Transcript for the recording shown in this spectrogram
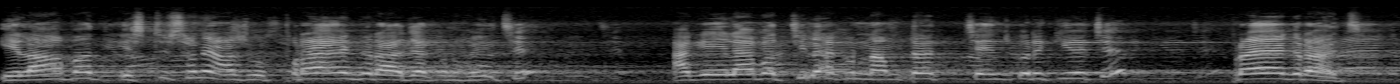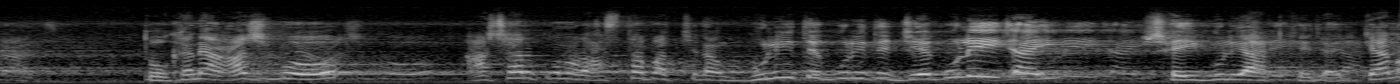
এলাহাবাদ স্টেশনে আসব। প্রয়াগরাজ এখন হয়েছে। আগে এলাহাবাদ ছিল, এখন নামটা চেঞ্জ করে কি হয়েছে? প্রয়াগরাজ। তো ওখানে আসব, আসার কোনো রাস্তা পাচ্ছি না। গুলিতে গুলিতে যেগুলিই যাই, সেইগুলি আটকে যায়। কেন?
